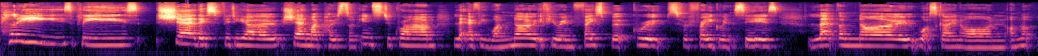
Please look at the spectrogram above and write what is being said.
Please, please share this video, share my posts on Instagram, let everyone know if you're in Facebook groups for fragrances, let them know what's going on. I'm not,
